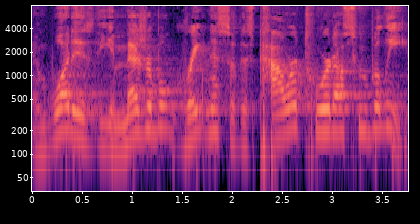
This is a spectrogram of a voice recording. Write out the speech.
and what is the immeasurable greatness of his power toward us who believe?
